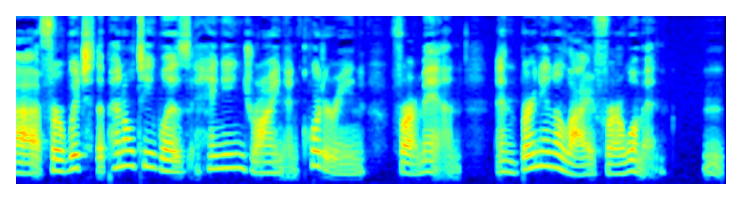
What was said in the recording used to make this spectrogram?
Uh, for which the penalty was hanging, drawing, and quartering for a man, and burning alive for a woman. Hmm.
